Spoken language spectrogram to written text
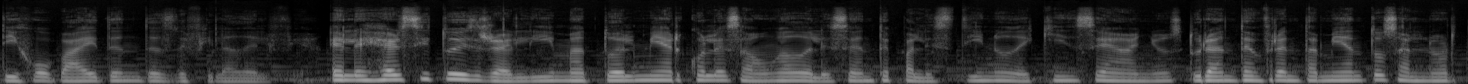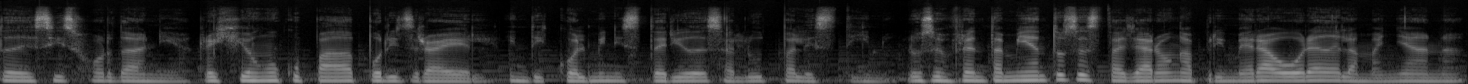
dijo Biden desde Filadelfia. El ejército israelí mató el miércoles a un adolescente palestino de 15 años durante enfrentamientos al norte de Cisjordania, región ocupada por Israel, indicó el Ministerio de Salud palestino. Los enfrentamientos estallaron a primera hora de la mañana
